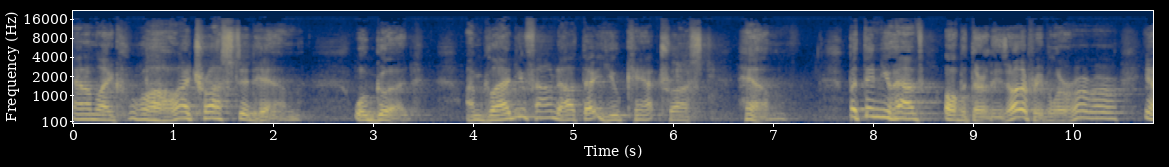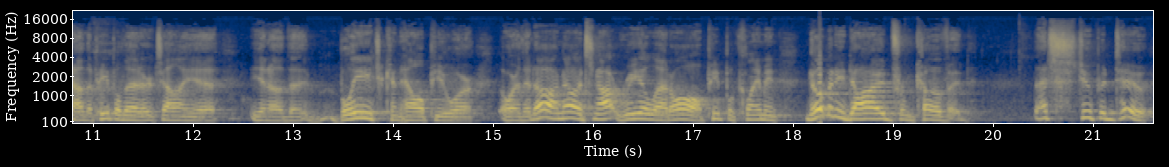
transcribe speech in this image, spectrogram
And I'm like, whoa, I trusted him. Well, good. I'm glad you found out that you can't trust him. But then you have, oh, but there are these other people, or, you know, the people that are telling you, you know, the bleach can help you, or, or that, oh, no, it's not real at all. People claiming nobody died from COVID. That's stupid too.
